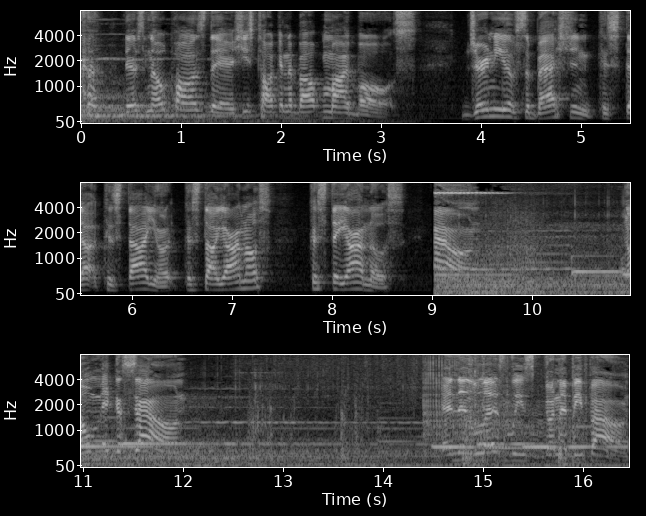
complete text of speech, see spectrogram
There's no pause there. She's talking about my balls. Journey of Sebastian Castellanos. Castellanos. Don't make a sound. And then Leslie's gonna be found.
